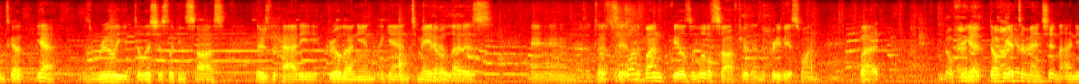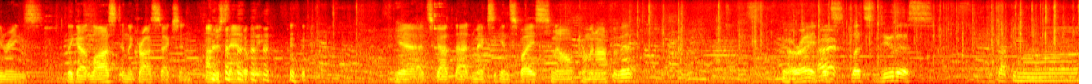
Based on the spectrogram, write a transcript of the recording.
it's got yeah. It's a really delicious looking sauce. There's the patty, grilled onion again, tomato, Tomato, lettuce, and that's it. The bun feels a little softer than the previous one, but don't forget don't forget to ring. mention the onion rings. They got lost in the cross section, understandably. yeah, it's got that Mexican spice smell coming off of it. All right, All let's let's do this. Itadakimasu.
